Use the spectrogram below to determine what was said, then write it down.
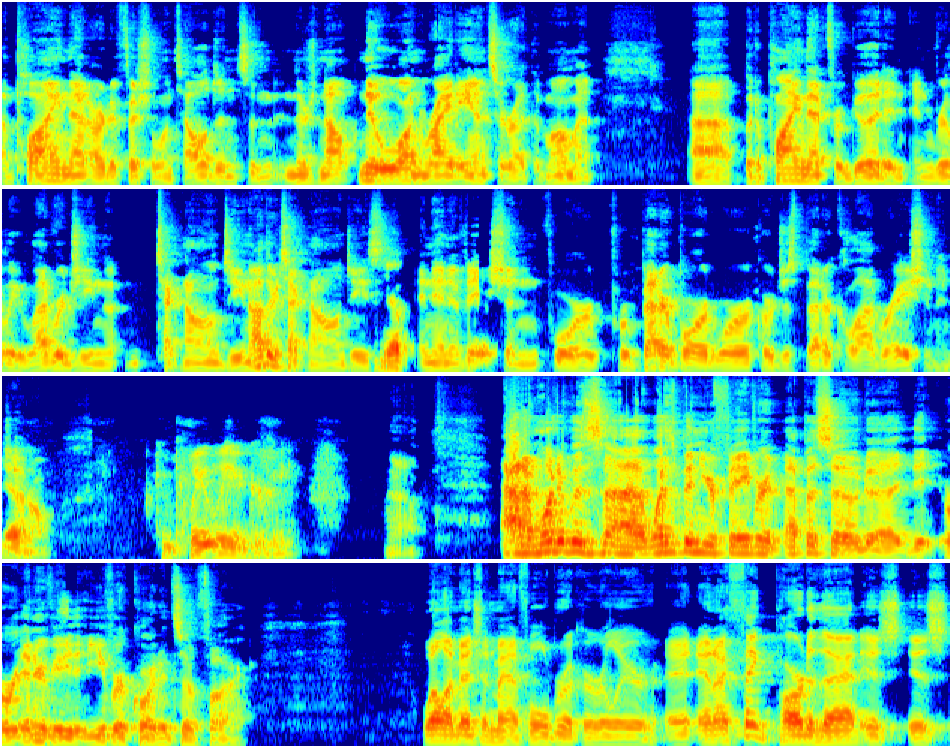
applying that artificial intelligence, and, and there's no no one right answer at the moment. Uh, but applying that for good and, and, really leveraging technology and other technologies yep. and innovation for for better board work or just better collaboration in yep. general. Completely agree. Yeah. Adam, what was uh, what has been your favorite episode uh, or interview that you've recorded so far? Well, I mentioned Matt Fullbrook earlier, and, and I think part of that is is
